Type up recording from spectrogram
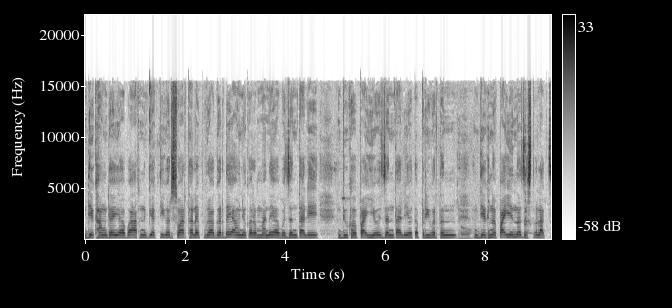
देखाउँदै अब आफ्नो व्यक्तिगत स्वार्थलाई पुरा गर्दै आउने क्रममा नै अब जनताले दुःख पाइयो। जनताले एउटा परिवर्तन देख्न पाइएन जस्तो लाग्छ।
